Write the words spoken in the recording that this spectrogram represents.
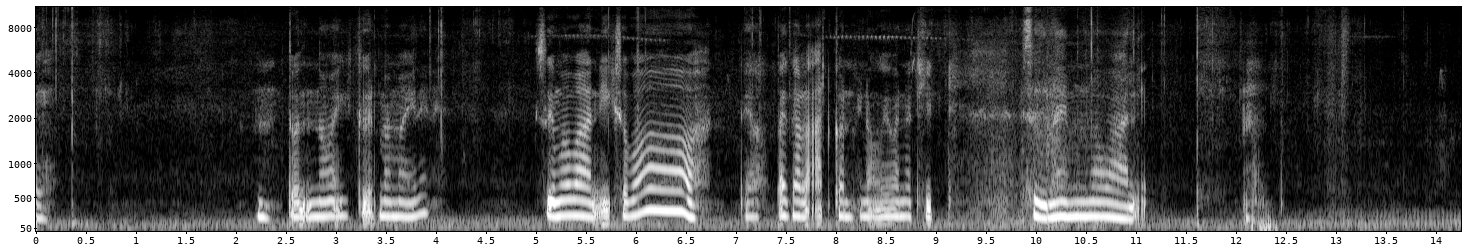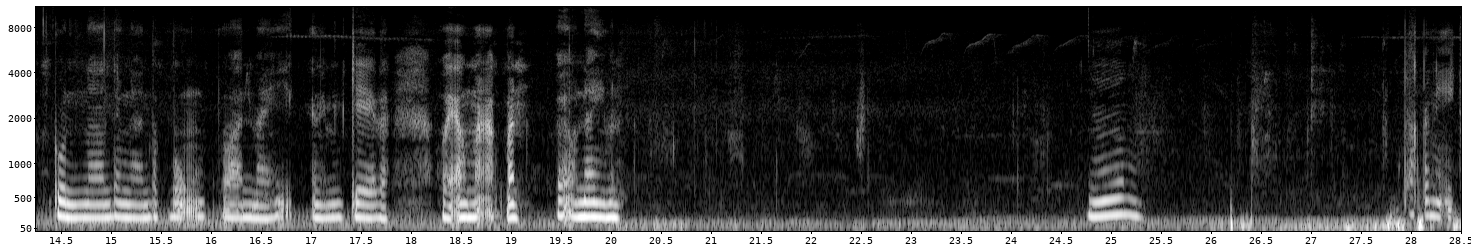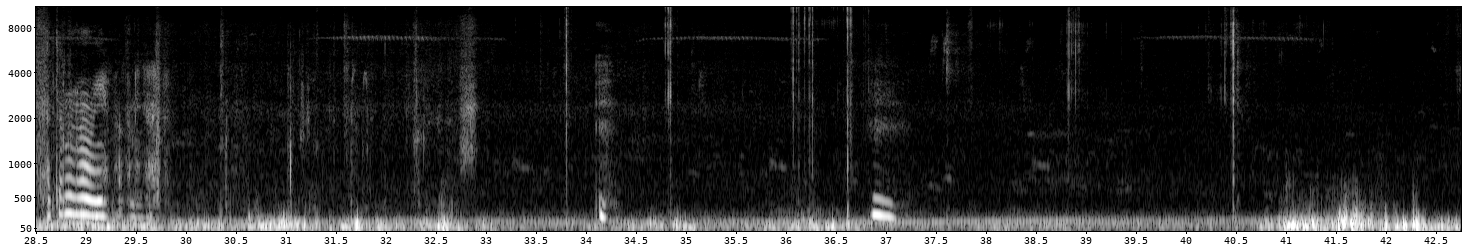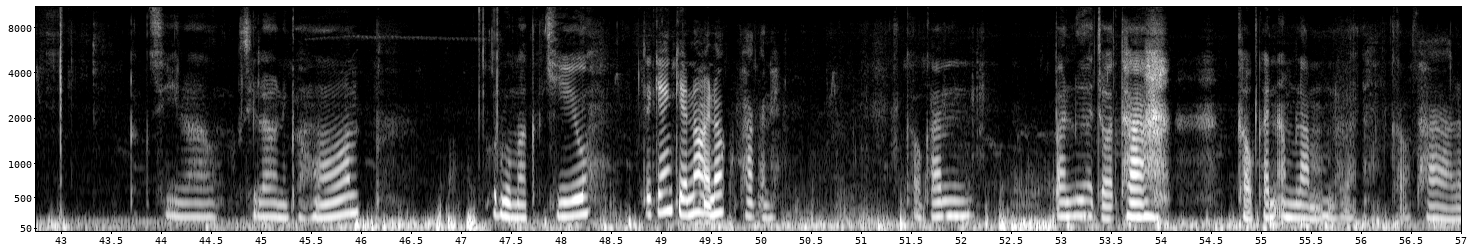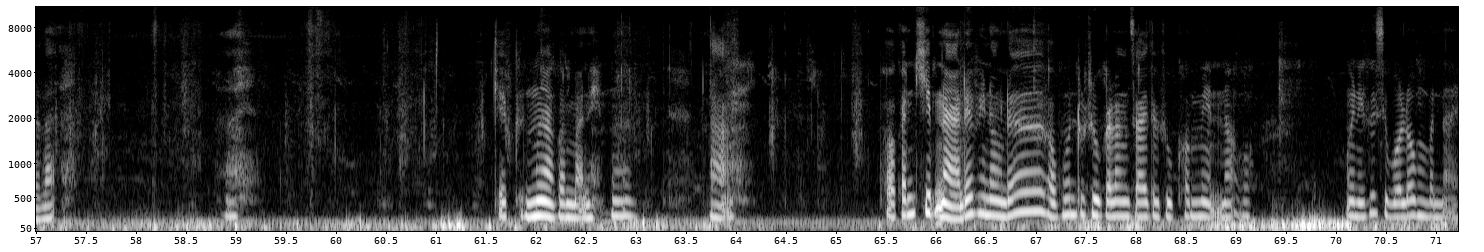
ต้นน้อยเกิดมาใหม่เลยซื้อมาวานอีกสบอเดี๋ยวไปตลาดก่อนพี่น้องไว้วันอาทิตย์ ซื้อในมันมาวาน อีกลนนานทางนานผักบุงวานใหม่อีก อันนี้มันแก่ละไว้เอาหมากมัน ไว้เอาในมันน้ำพักอันนี้อีกจังหน่อยพักอันนี้ค่ะอืม อืมผักชีลาวผักชีลาวนี่ก็หอมก็รวมมากกับคิ้วจะแกงเขียนหน่อยเนาะผักอันนี้เขากันป้าเรือจอดท่าเขากันอำลำแล้วละเขาท่าแล้วละเก็บขึ้นเมื่อก่อนบัดนี้เมื่อหลังพอกันคลิปหนาเด้อพี่น้องเด้อขอบคุณทุกๆกำลังใจทุกๆคอมเมนต์เนาะวันนี้คือสิบวล่มบันได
